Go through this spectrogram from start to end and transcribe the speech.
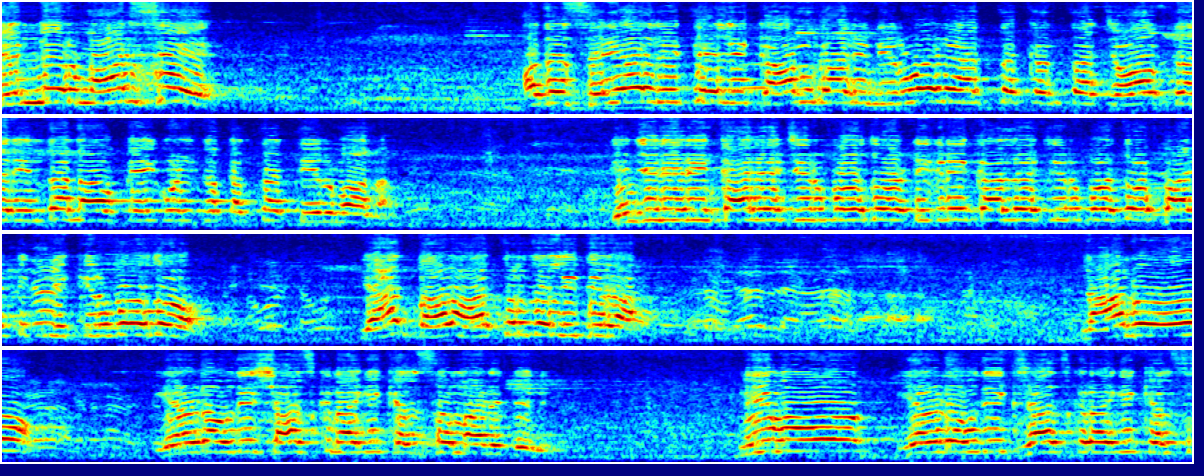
ಟೆಂಡರ್ ಮಾಡಿಸಿ ಅದು ಸರಿಯಾದ ರೀತಿಯಲ್ಲಿ ಕಾಮಗಾರಿ ನಿರ್ವಹಣೆ ಆಗ್ತಕ್ಕಂಥ ಜವಾಬ್ದಾರಿಯಿಂದ ನಾವು ಕೈಗೊಳ್ತಕ್ಕಂಥ ತೀರ್ಮಾನ. ಇಂಜಿನಿಯರಿಂಗ್ ಕಾಲೇಜ್ ಇರ್ಬೋದು ಡಿಗ್ರಿ ಕಾಲೇಜ್ ಇರ್ಬೋದು ಪಾಲಿಟೆಕ್ನಿಕ್ ಇರ್ಬೋದು ಯಾಕೆ ಬಹಳ ಹತ್ತಿರದಲ್ಲಿದ್ದೀರಾ ನಾನು ಎರಡು ಅವಧಿ ಶಾಸಕನಾಗಿ ಕೆಲಸ ಮಾಡಿದ್ದೀನಿ. ನೀವು ಎರಡು ಅವಧಿ ಶಾಸಕರಾಗಿ ಕೆಲಸ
